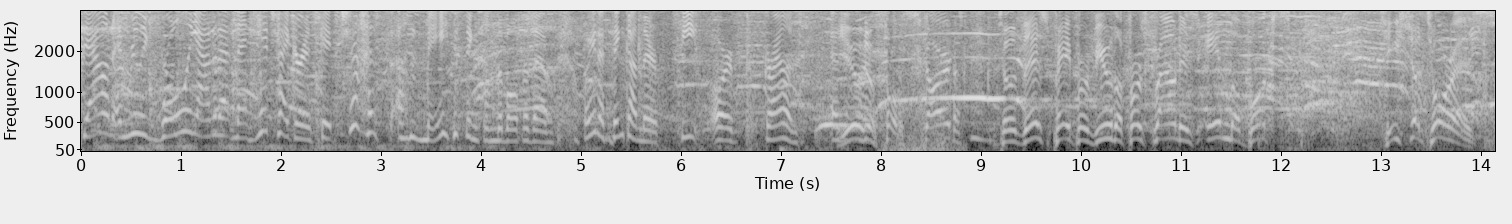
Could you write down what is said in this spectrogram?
down and really rolling out of that, that hitchhiker escape. Just amazing from the both of them. Way to think on their feet or ground. Beautiful start to this pay-per-view. The first round is in the books. Tecia Torres,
